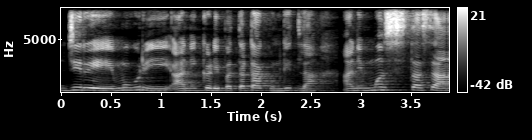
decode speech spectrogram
जिरे मोहरी आणि कढीपत्ता टाकून घेतला. आणि मस्त असा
